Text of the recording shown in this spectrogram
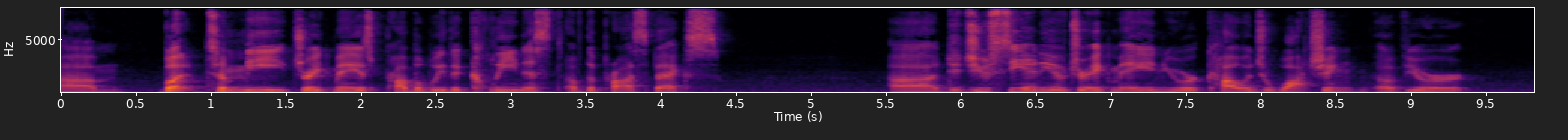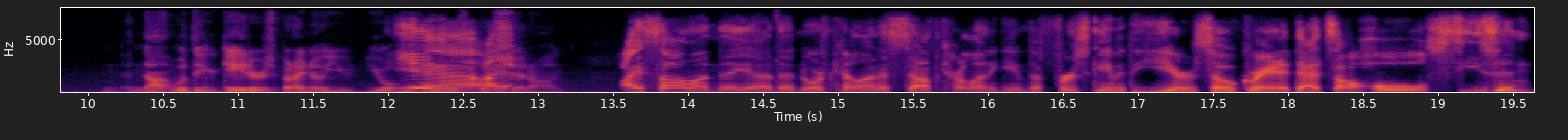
Um, but to me, Drake Maye is probably the cleanest of the prospects. Uh, did you see any of Drake Maye in your college watching of your, not with the Gators, but I know you you Yeah, always put I- shit on. I saw him on the uh, the North Carolina South Carolina game, the first game of the year. So granted, that's a whole season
